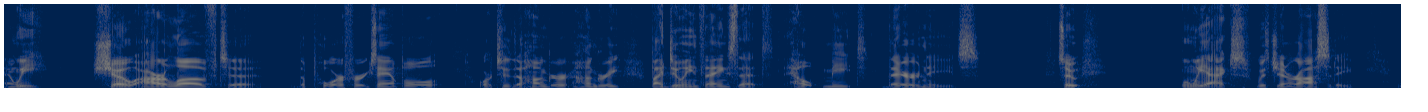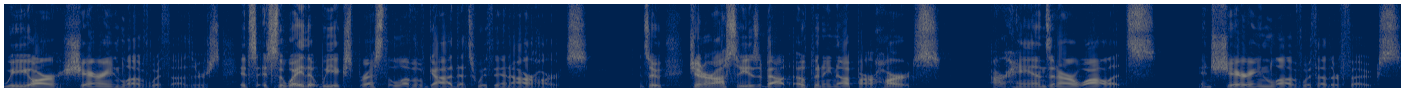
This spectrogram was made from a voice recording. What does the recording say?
And we show our love to the poor, for example, or to the hunger, hungry by doing things that help meet their needs. So when we act with generosity, we are sharing love with others. It's, it's the way that we express the love of God that's within our hearts. And so, generosity is about opening up our hearts, our hands, and our wallets and sharing love with other folks.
